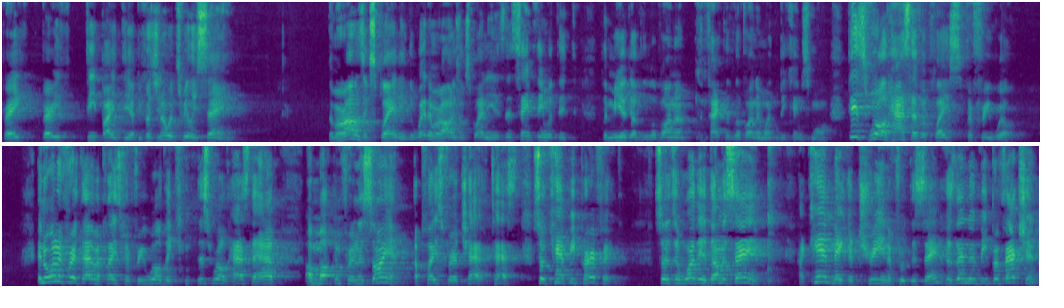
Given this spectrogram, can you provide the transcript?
very, very deep idea because you know what it's really saying? The Maharal is explaining, the way the Maharal is explaining is the same thing with the, the miyud of the Levana, the fact that Levana went and became small. This world has to have a place for free will. In order for it to have a place for free will, this world has to have a muckum for an assignment, a place for a test. So it can't be perfect. So it's a what the Adam is saying. I can't make a tree and a fruit the same because then there'd be perfection.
